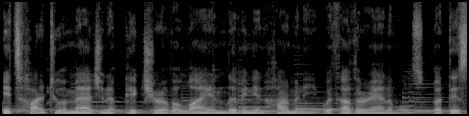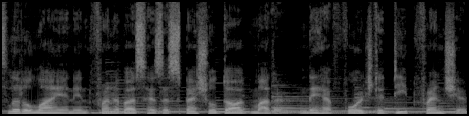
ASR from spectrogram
It's hard to imagine a picture of a lion living in harmony with other animals but this little lion in front of us has a special dog mother and they have forged a deep friendship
